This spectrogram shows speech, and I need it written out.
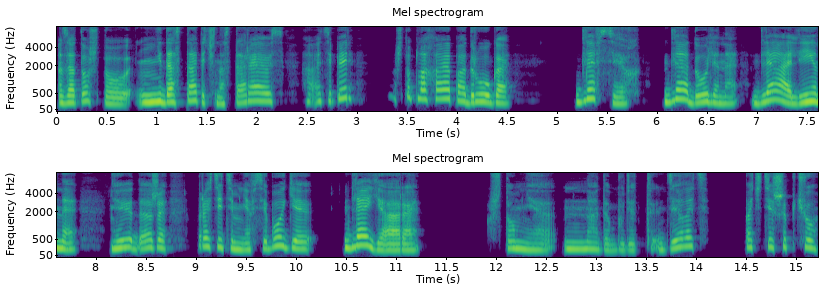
за то, что недостаточно стараюсь, а теперь, что плохая подруга. Для всех. Для Долина, для Алины и даже, простите меня все боги, для Яра. Что мне надо будет делать? Почти шепчу.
